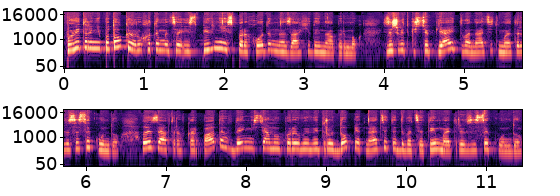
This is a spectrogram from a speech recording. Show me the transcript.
Повітряні потоки рухатимуться із півдня із переходом на західний напрямок зі швидкістю 5-12 метрів за секунду. Але завтра в Карпатах в день місцями пориви вітру до 15-20 метрів за секунду.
